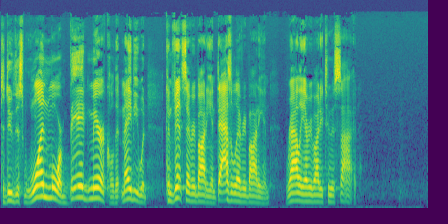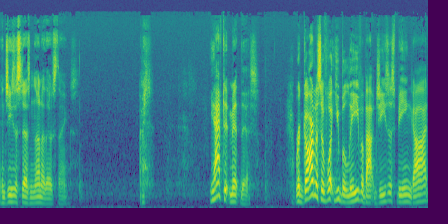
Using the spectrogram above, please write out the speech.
to do this one more big miracle that maybe would convince everybody and dazzle everybody and rally everybody to his side. And Jesus does none of those things. I mean, you have to admit this. Regardless of what you believe about Jesus being God,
